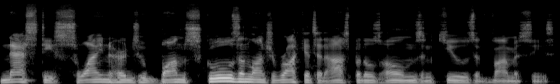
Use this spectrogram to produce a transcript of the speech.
nasty swineherds who bomb schools and launch rockets at hospitals, homes, and queues at pharmacies.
